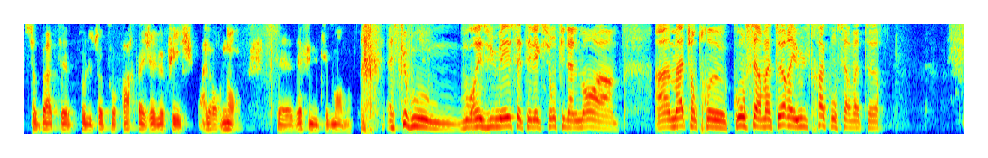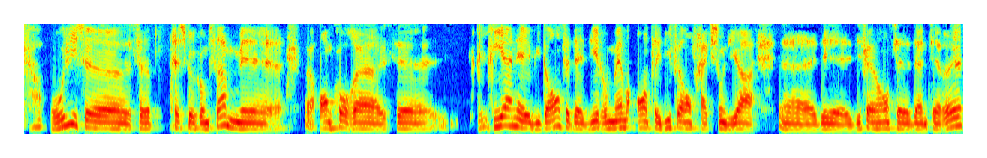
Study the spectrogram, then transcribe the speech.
se battent plutôt pour partager le pays. Alors non, c'est définitivement non. Est-ce que vous, vous résumez cette élection finalement à un match entre conservateurs et ultra-conservateurs? Oui, c'est presque comme ça, mais euh, encore, euh, rien n'est évident, c'est-à-dire même entre les différentes fractions, il y a euh, des différences d'intérêt.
